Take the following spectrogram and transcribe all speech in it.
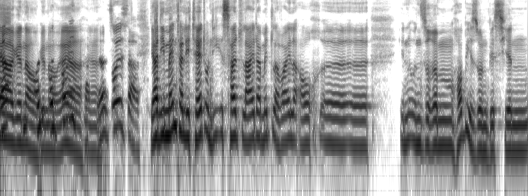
ja, genau, Und- genau. und so, ja, ist das, ja. so ist das. Ja, die Mentalität und die ist halt leider mittlerweile auch äh, äh, in unserem Hobby so ein bisschen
